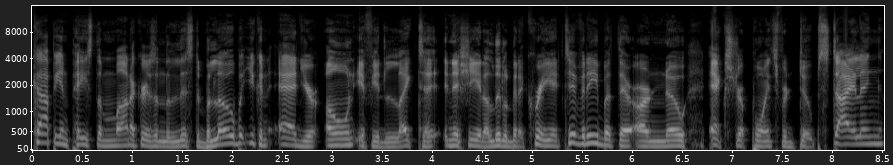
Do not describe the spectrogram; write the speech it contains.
Copy and paste the monikers in the list below, but you can add your own if you'd like to initiate a little bit of creativity, but there are no extra points for dope styling.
